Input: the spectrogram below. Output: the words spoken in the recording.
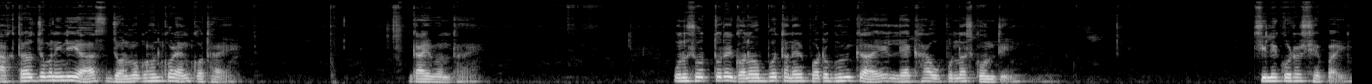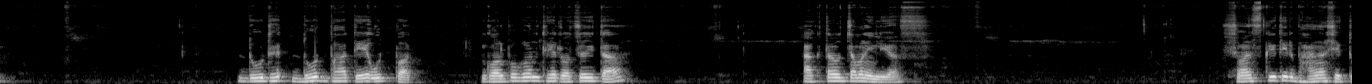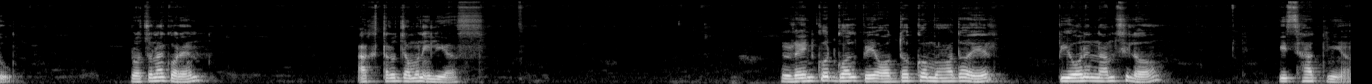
আখতারুজ্জামান ইলিয়াস জন্মগ্রহণ করেন কোথায়? গাইবান্ধায়। ঊনসত্তরের গণ অভ্যুত্থানের পটভূমিকায় লেখা উপন্যাস কোনটি? চিলেকোঠার সেপাই। দুধ দুধ ভাতে উৎপাত। গল্পগ্রন্থের রচয়িতা আখতারুজ্জামান ইলিয়াস। সংস্কৃতির ভাঙা সেতু। রচনা করেন আখতারুজ্জামান ইলিয়াস। রেইনকোট গল্পে অধ্যক্ষ মহোদয়ের পিয়নের নাম ছিল ইসহাক মিয়া।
